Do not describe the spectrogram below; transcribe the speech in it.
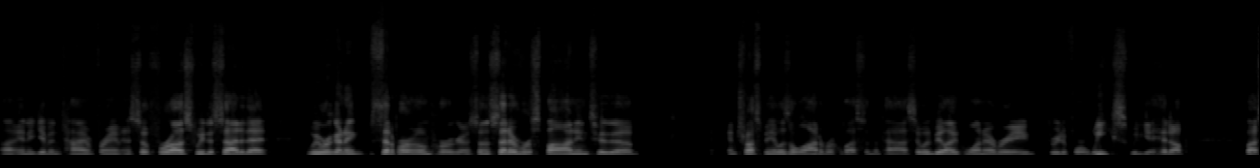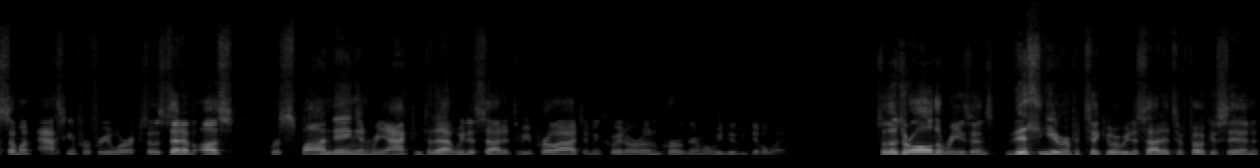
uh, in a given time frame. And so for us, we decided that we were going to set up our own program. So instead of responding to the and trust me, it was a lot of requests in the past. It would be like one every three to four weeks we'd get hit up by someone asking for free work. So instead of us responding and reacting to that, we decided to be proactive and create our own program where we do the giveaway. So those are all the reasons. This year in particular, we decided to focus in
